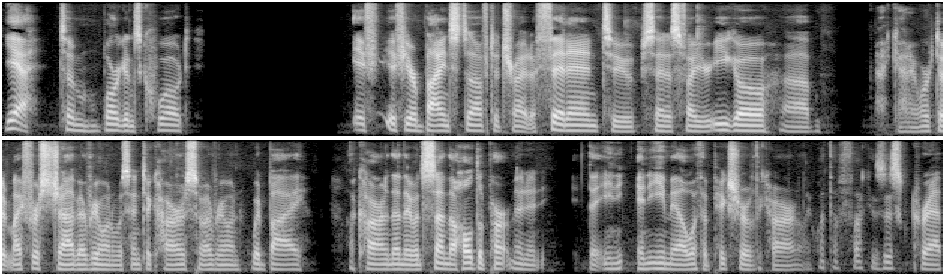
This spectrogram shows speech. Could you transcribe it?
yeah, to Morgan's quote, if if you're buying stuff to try to fit in to satisfy your ego, um, God, I worked at my first job. Everyone was into cars, so everyone would buy a car, and then they would send the whole department an, the, an email with a picture of the car. I'm like, what the fuck is this crap?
